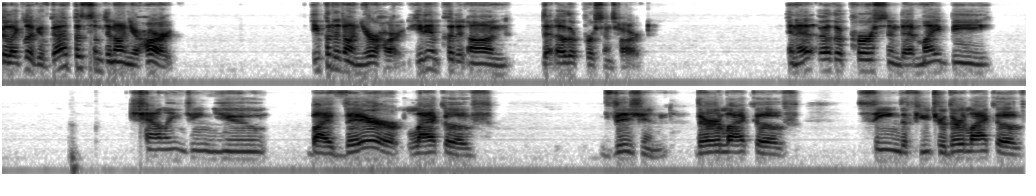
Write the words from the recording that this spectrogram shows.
They're like, look, if God puts something on your heart, he put it on your heart. He didn't put it on that other person's heart. And that other person that might be challenging you by their lack of vision, their lack of seeing the future, their lack of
